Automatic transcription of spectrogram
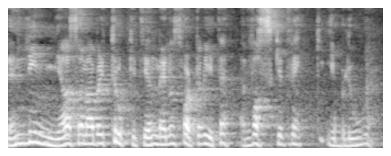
den linja som er blitt trukket igjen mellom svarte og hvite, er vasket vekk i blodet.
